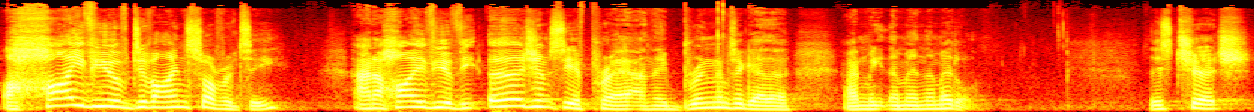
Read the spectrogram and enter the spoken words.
a high view of divine sovereignty and a high view of the urgency of prayer, and they bring them together and meet them in the middle. This church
